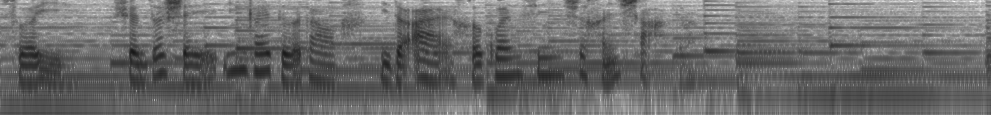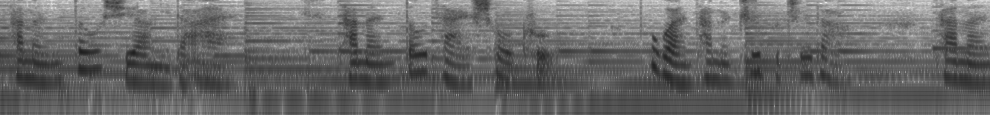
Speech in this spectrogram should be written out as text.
所以，选择谁应该得到你的爱和关心是很傻的。他们都需要你的爱，他们都在受苦，不管他们知不知道。他们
